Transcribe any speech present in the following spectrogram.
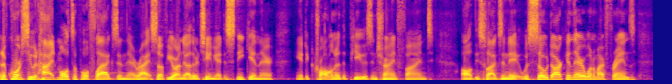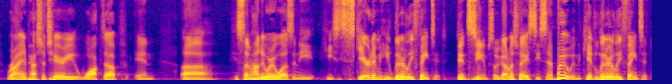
And of course, he would hide multiple flags in there, right? So if you were on the other team, you had to sneak in there, you had to crawl under the pews and try and find all these flags. And it was so dark in there, one of my friends, Ryan, Pastor Terry, walked up and uh, he somehow knew where he was and he, he scared him. And he literally fainted. Didn't see him. So he got him his face. He said, boo. And the kid literally fainted.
